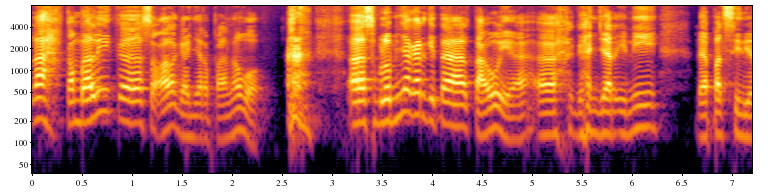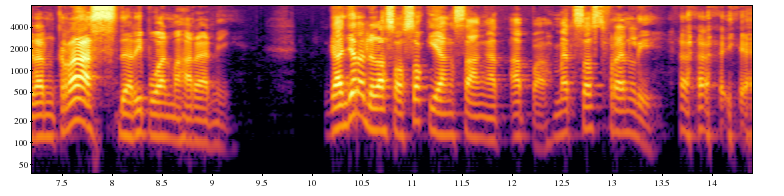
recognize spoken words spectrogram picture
Lah kembali ke soal Ganjar Pranowo uh, sebelumnya kan kita tahu ya uh, Ganjar ini dapat sindiran keras dari Puan Maharani. Ganjar adalah sosok yang sangat apa medsos friendly. ya,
